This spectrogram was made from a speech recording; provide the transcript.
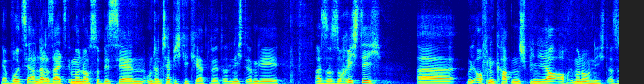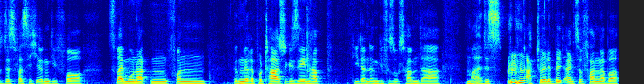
Ja, obwohl es ja andererseits immer noch so ein bisschen unter den Teppich gekehrt wird und nicht irgendwie, also so richtig äh, mit offenen Karten spielen die ja auch immer noch nicht. Also das, was ich irgendwie vor zwei Monaten von irgendeiner Reportage gesehen habe, die dann irgendwie versucht haben, da mal das aktuelle Bild einzufangen, aber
